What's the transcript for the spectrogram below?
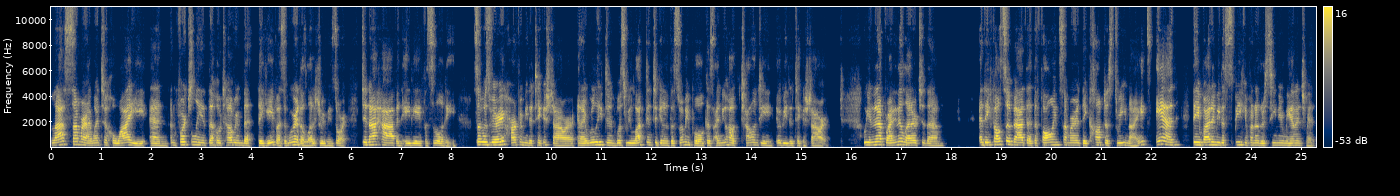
Last summer I went to Hawaii and unfortunately the hotel room that they gave us, and we were at a luxury resort, did not have an ADA facility. So it was very hard for me to take a shower. And I really did was reluctant to get into the swimming pool because I knew how challenging it would be to take a shower. We ended up writing a letter to them and they felt so bad that the following summer they comped us three nights and they invited me to speak in front of their senior management.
